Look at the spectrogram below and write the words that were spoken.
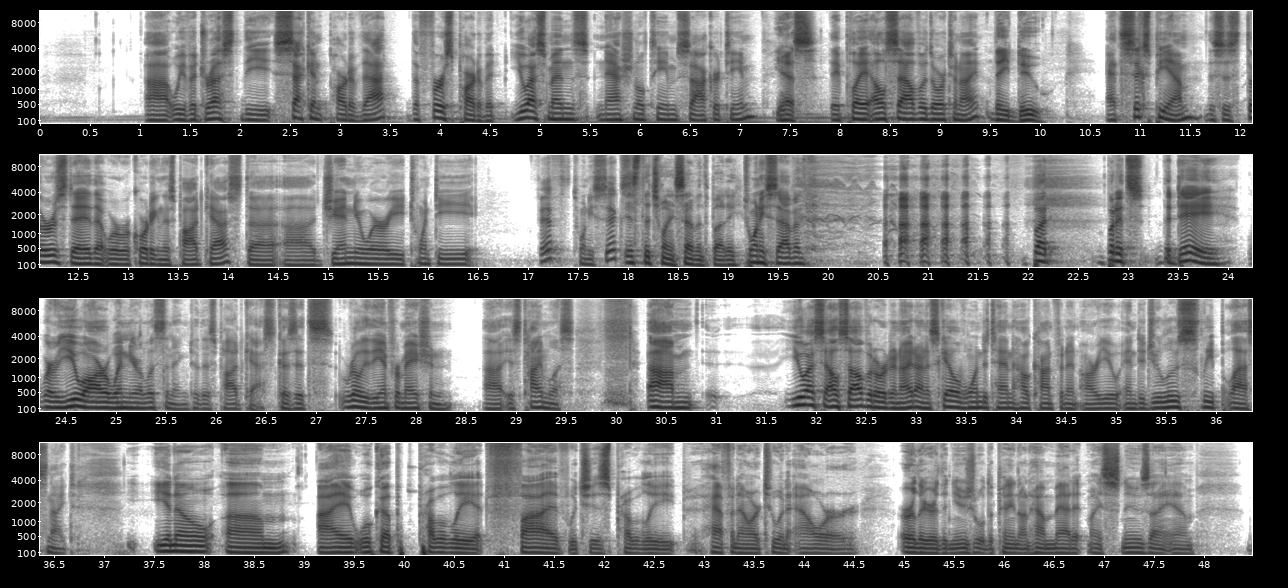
uh, we've addressed the second part of that the first part of it. U.S. men's national team soccer team. Yes. They play El Salvador tonight. They do. At 6 p.m. This is Thursday that we're recording this podcast, uh, uh, January 25th, 26th? It's the 27th, buddy. 27th. but but it's the day where you are when you're listening to this podcast because it's really the information uh, is timeless. Um, U.S. El Salvador tonight on a scale of one to ten. How confident are you? And did you lose sleep last night? You know, um, I woke up probably at five, which is probably half an hour to an hour earlier than usual, depending on how mad at my snooze I am.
